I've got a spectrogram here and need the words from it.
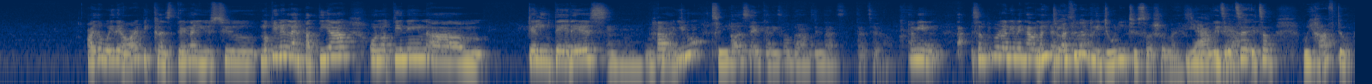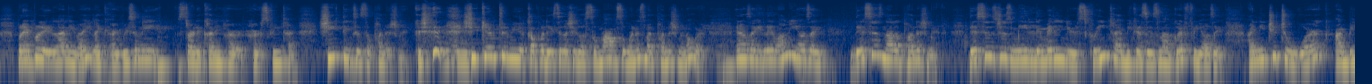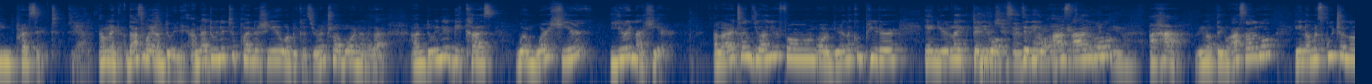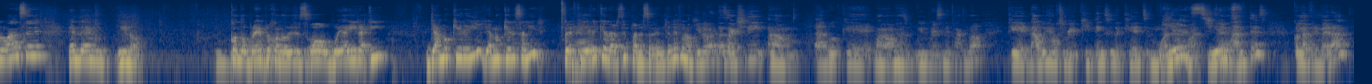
are the way they are because they're not used to no tienen la empatía o no tienen um, el interés. Mm-hmm. How- you know. See? I would say carisma, but I don't think that's that's it. I mean, some people don't even have like. we do, I feel like we do need to socialize. Yeah, we it's, do. It's a, it's a, we have to. Por ejemplo, Leilani, right? Like I recently started cutting her her screen time. She thinks it's a punishment because she, Mm-hmm. she came to me a couple days ago. She goes, "So mom, so when is my punishment over?" Mm-hmm. And I was like, Leilani, I was like, this is not a punishment. This is just me limiting your screen time because it's not good for you. I was like, I need you to work on being present. Yeah. I'm like, that's why I'm doing it. I'm not doing it to punish you or because you're in trouble or none of that. I'm doing it because when we're here, you're not here. A lot of times you're on your phone or you're in the computer and you're like, te digo, says, te "I digo, haz to be time with algo. Ajá. You know, te digo, haz algo y no me escucha, no lo hace. And then, you know, cuando, por ejemplo, cuando dices, oh, voy a ir aquí, ya no quiere ir, ya no quiere salir. Prefiere quedarse para estar en el teléfono. You know what? That's actually um algo que my mom has we recently talked about. Que now we have to repeat things to the kids more Yes, than once. Yes. Antes, con la primera,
